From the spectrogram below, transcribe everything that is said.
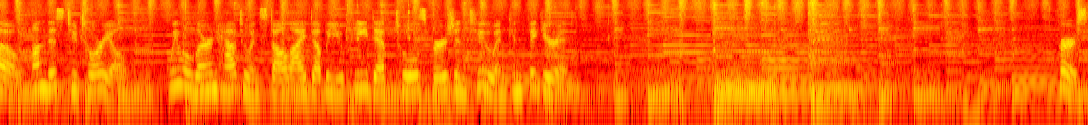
Hello, on this tutorial, we will learn how to install IWP DevTools version 2 and configure it. First,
